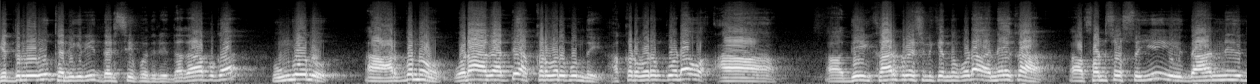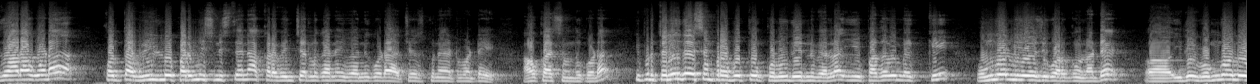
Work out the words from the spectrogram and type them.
గిద్దలూరు కనిగిరి దర్శి పొదిలి దాదాపుగా ఒంగోలు అర్బన్ ఉడా అథారిటీ అక్కడ వరకు ఉంది. అక్కడ వరకు కూడా దీని కార్పొరేషన్ కింద కూడా అనేక ఫండ్స్ వస్తాయి. దాని ద్వారా కూడా కొంత వీళ్ళు పర్మిషన్ ఇస్తేనే అక్కడ వెంచర్లు కానీ ఇవన్నీ కూడా చేసుకునేటువంటి అవకాశం ఉంది కూడా. ఇప్పుడు తెలుగుదేశం ప్రభుత్వం కొలువు తీరిన వేళ ఈ పదవి మెక్కి ఒంగోలు నియోజకవర్గంలో అంటే ఇది ఒంగోలు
